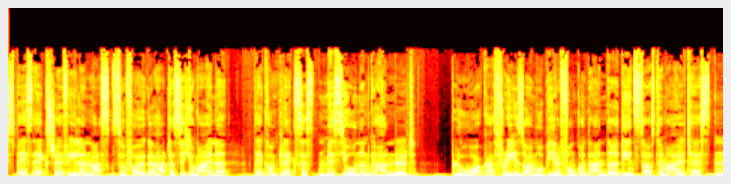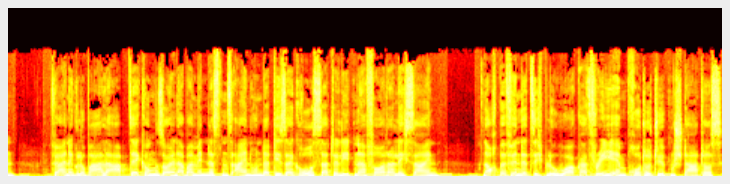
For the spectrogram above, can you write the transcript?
SpaceX-Chef Elon Musk zufolge hat es sich um eine der komplexesten Missionen gehandelt. Blue Walker 3 soll Mobilfunk und andere Dienste aus dem All testen. Für eine globale Abdeckung sollen aber mindestens 100 dieser Großsatelliten erforderlich sein. Noch befindet sich Blue Walker 3 im Prototypenstatus.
